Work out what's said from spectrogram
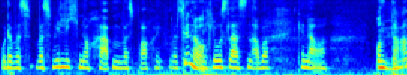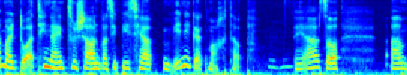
oder was, was will ich noch haben, was brauche ich, was genau. kann ich loslassen, aber genau. Und mhm. da mal dort hineinzuschauen, was ich bisher weniger gemacht habe. Mhm. Ja, so ähm,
